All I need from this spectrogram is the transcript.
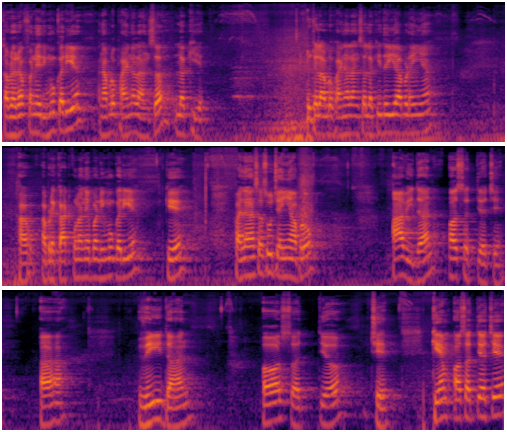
તો આપણે રફ અને રિમૂવ કરીએ અને આપણો ફાઇનલ આન્સર લખીએ. તો ચાલો આપણો ફાઇનલ આન્સર લખી દઈએ આપણે અહીંયા. આપણે કાટખૂણાને પણ રિમૂવ કરીએ કે ફાઇનલ આન્સર શું છે અહીંયા આપણો? આ વિધાન અસત્ય છે. આ વિધાન અસત્ય છે. કેમ અસત્ય છે?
